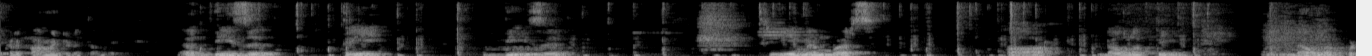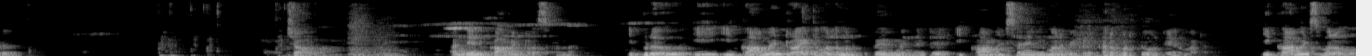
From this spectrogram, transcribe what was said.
ఇక్కడ కామెంట్ అడుగుతుంది these three these three members are developing developed చాలా అని నేను కామెంట్ రాసుకున్నా ఇప్పుడు ఈ ఈ కామెంట్ రాయటం వల్ల మనకు ఉపయోగం ఏంటంటే ఈ కామెంట్స్ అనేవి మనం ఇక్కడ కనబడుతూ ఉంటాయి అన్నమాట. ఈ కామెంట్స్ మనము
